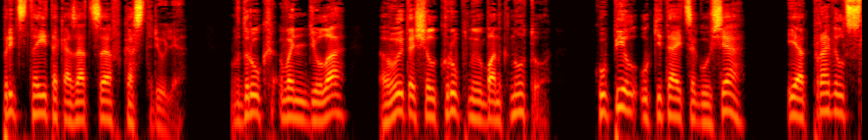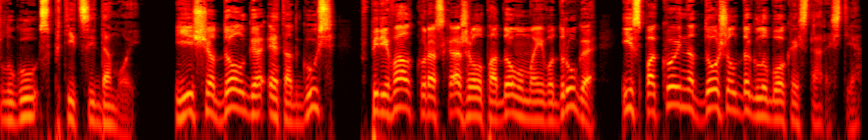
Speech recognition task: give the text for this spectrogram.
предстоит оказаться в кастрюле. Вдруг Вандюла вытащил крупную банкноту, купил у китайца гуся и отправил слугу с птицей домой. Еще долго этот гусь в перевалку расхаживал по дому моего друга и спокойно дожил до глубокой старости.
